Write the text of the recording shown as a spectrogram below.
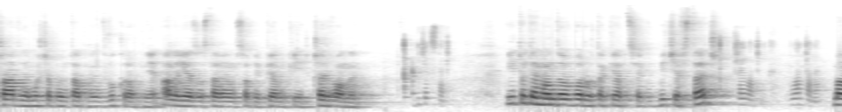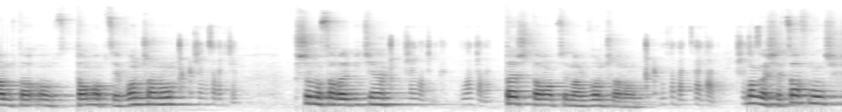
czarny, musiałbym tapnąć dwukrotnie, ale ja zostawiam sobie pionki czerwone. Bicie wstecz. I tutaj mam do wyboru takie opcje jak bicie wstecz. Przełącznik. Włączone. Mam to, tą opcję włączoną. Przymusowe bicie. Przymusowe bicie. Przełącznik. Włączone. Też tą opcję mam włączoną. Mogę się cofnąć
